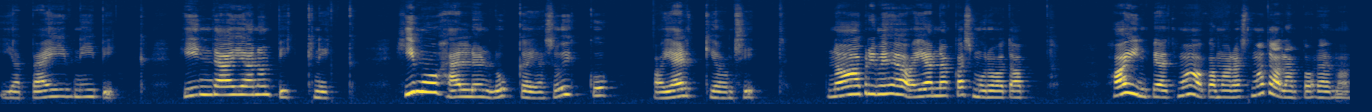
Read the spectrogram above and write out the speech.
ja päiv nii pikk. Hindaaian on piknik. himu hällön lukke ja suiku, a jälki om sitt. naabrimehe aiannakas muro tapp. hain pead maakamarast madalamp olema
